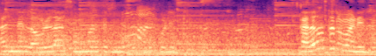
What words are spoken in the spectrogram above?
ஆழ்நில உல்லாசமா திரும்பி திரும்பி குளிக்கும் கதவு திருமணிது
